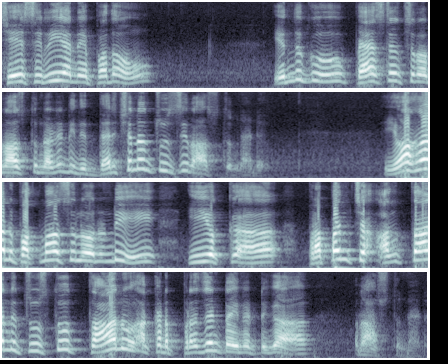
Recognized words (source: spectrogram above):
చేసిరి అనే పదం ఎందుకు ప్యాస్టెన్స్లో రాస్తున్నాడంటే ఇది దర్శనం చూసి రాస్తున్నాడు. యోహాను పద్మాసులో నుండి ఈ యొక్క ప్రపంచ అంతాన్ని చూస్తూ తాను అక్కడ ప్రజెంట్ అయినట్టుగా రాస్తున్నాడు.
